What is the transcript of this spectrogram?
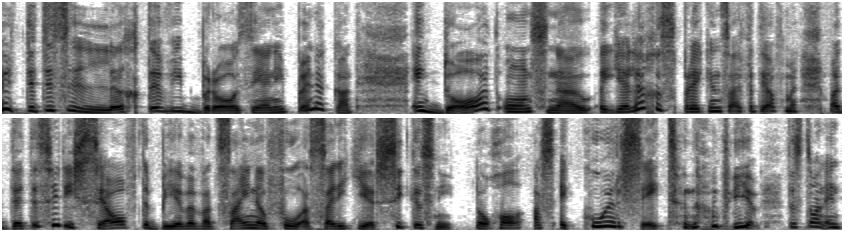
Dit is 'n ligte vibrasie aan die binnekant." En daar het ons nou 'n hele gesprek en sy vertel vir my, "Maar dit is nie dieselfde bewe wat sy nou voel as sy die keer siek is nie. Nogal as ek koors het, dan bewe. Verstaan? En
